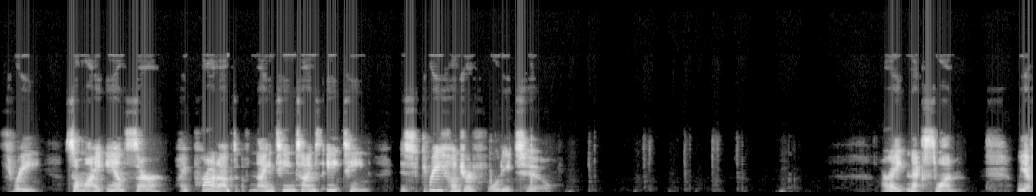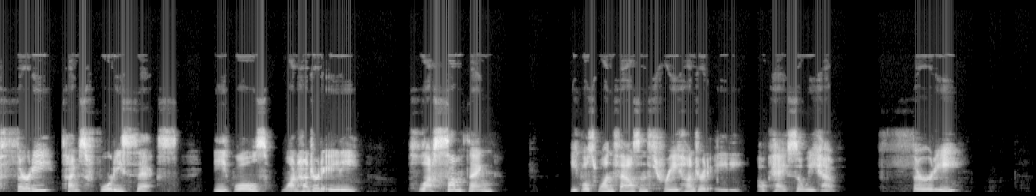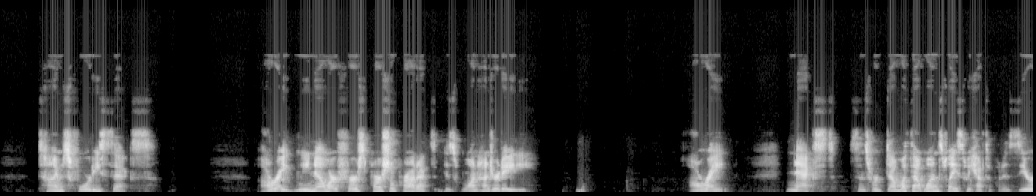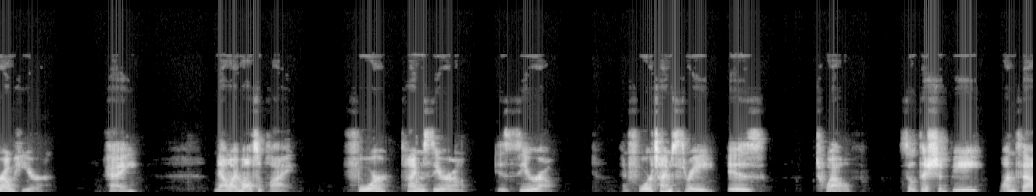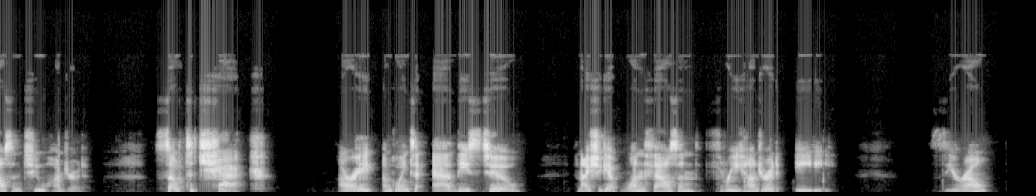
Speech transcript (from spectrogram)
3. So my answer, my product of 19 times 18 is 342. All right, next one. We have 30 times 46 equals 180 plus something equals 1,380. Okay, so we have 30 times 46. All right, we know our first partial product is 180. All right, next, since we're done with that ones place, we have to put a zero here. Okay, now I multiply. 4 times 0 is 0. And 4 times 3 is 12. So this should be 1,200. So to check, all right, I'm going to add these two, and I should get 1,380. 0,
